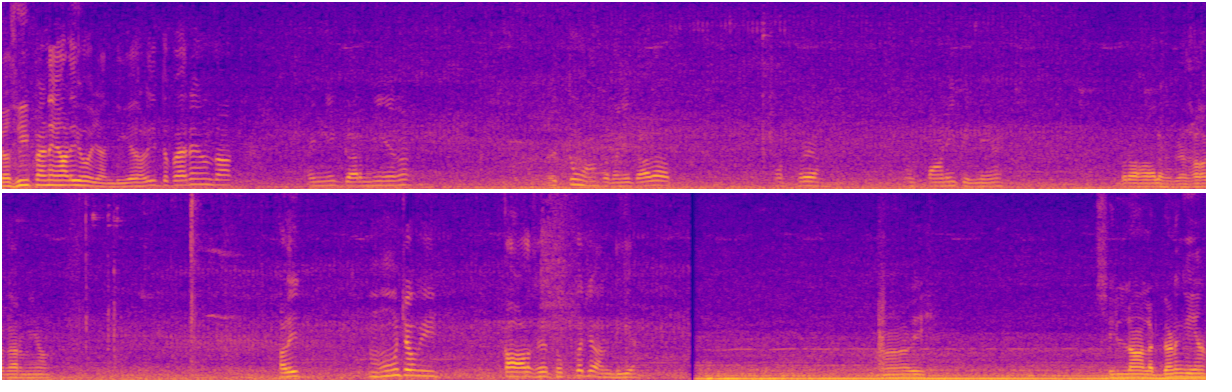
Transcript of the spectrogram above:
ਗਸੀ ਪੈਣੇ ਵਾਲੀ ਹੋ ਜਾਂਦੀ ਹੈ ਥੋੜੀ ਦੁਪਹਿਰੇ ਹੁੰਦਾ। ਇੰਨੀ ਗਰਮੀ ਹੈ ਨਾ। ਇਹ ਧੂਆਂ ਪਤਾ ਨਹੀਂ ਕਾਹਦਾ ਉੱਠ ਰਿਹਾ। ਪਾਣੀ ਪੀਨੇ ਆ ਬੁਰਾ ਹਾਲ ਹੋ ਗਿਆ ਸਾਲਾ ਗਰਮੀਆਂ ਹਾਲੀ ਮੂੰਹ ਚੋਂ ਵੀ ਕਾਲ ਸੇ ਥੁੱਕ ਜਾਂਦੀ ਆ ਵੀ ਸੀਲਾਂ ਲੱਗਣਗੀਆਂ।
